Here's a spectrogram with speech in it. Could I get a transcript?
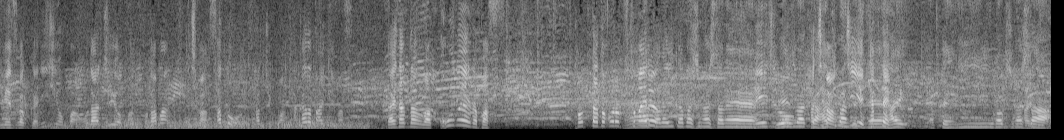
フェンスバックが24番小田14番児玉1番佐藤35番高田と入っています。第3ダウンは河野へのパス。取ったところ捕まえる。いいカバーしましたね、明治のディフェンスバック8番8番ですね、キャプテン。はい、キャプテン、いい動きしました。は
